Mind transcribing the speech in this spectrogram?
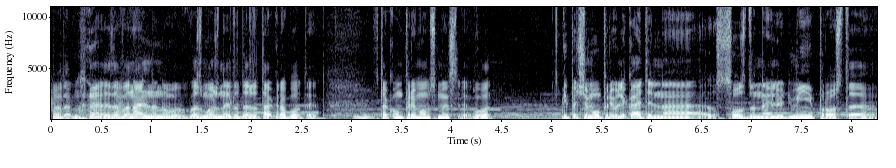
Ну, там, это банально, но, возможно, это даже так работает. В таком прямом смысле. Вот. И почему привлекательно созданное людьми просто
